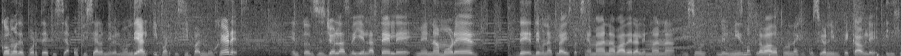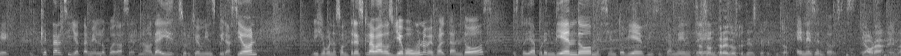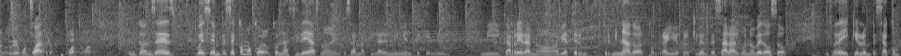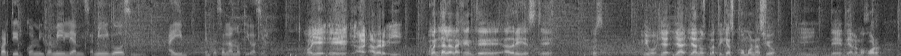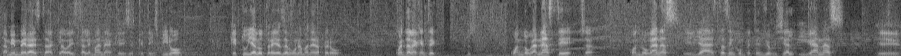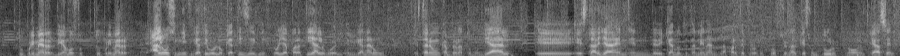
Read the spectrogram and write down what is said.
como deporte oficia- oficial a nivel mundial y participan mujeres. Entonces yo las veía en la tele, me enamoré de, de una clavista que se llama Ana Bader, alemana. Hizo el mismo clavado por una ejecución impecable y dije, ¿y qué tal si yo también lo puedo hacer? ¿no? De ahí surgió mi inspiración. Dije, bueno, son tres clavados, llevo uno, me faltan dos. Estoy aprendiendo, me siento bien O físicamente. sea, son tres los que tienes que ejecutar. En ese entonces. Y ahora, en la actualidad, ¿cuántos? son? Cuatro. Cuatro. ok. Entonces, pues empecé como co- con, las ideas, ¿no? Empecé a maquilar en mi mente que mi, mi carrera no había ter- terminado, al contrario, yo creo que iba a empezar algo novedoso. Y fue de ahí que lo empecé a compartir con mi familia, mis amigos, y ahí empezó la motivación. Oye, eh, a, ver, y cuéntale a la gente, Adri, este, pues, digo, ya, ya, ya nos platicas cómo nació y de, a lo mejor también ver a esta clavadista alemana que dices que te inspiró, que tú ya lo traías de alguna manera, pero cuéntale a la gente, pues, cuando ganaste, o sea, cuando ganas, eh, ya estás en competencia oficial y ganas eh, tu primer, digamos, tu primer, algo significativo, lo que a ti significó ya para ti algo, el, ganar un, estar en un campeonato mundial, eh, estar ya en, dedicándote también a la parte prof- profesional, que es un tour, ¿no? El que hacen.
